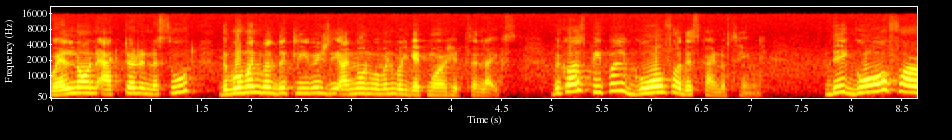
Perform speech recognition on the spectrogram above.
well known actor in a suit the woman will the cleavage the unknown woman will get more hits and likes because people go for this kind of thing they go for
